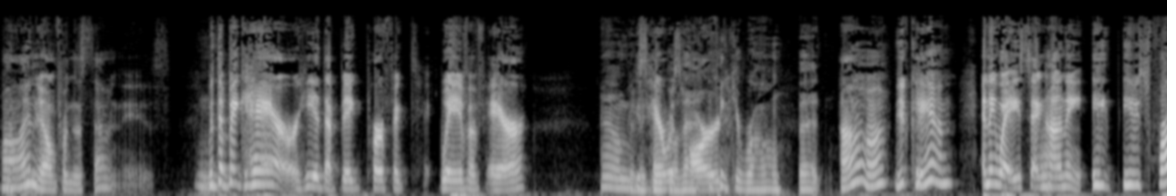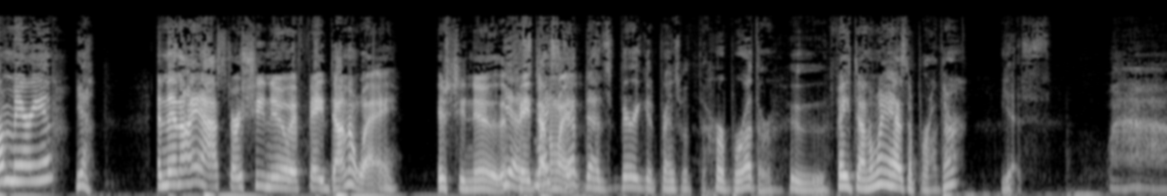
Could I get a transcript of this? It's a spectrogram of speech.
Well, I know him from the 70s. With the big hair. He had that big, perfect wave of hair. Um, His hair was hard. I think you're wrong, but I don't know. You can. Anyway, he's saying, honey, he, he's from Marianna. yeah. And then I asked her if she knew if Faye Dunaway, if she knew that Faye Yes, my stepdad's very good friends with her brother, who, Faye Dunaway has a brother? yes. Wow.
